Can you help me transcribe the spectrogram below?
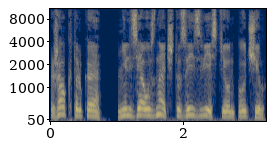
Жалко только, нельзя узнать, что за известие он получил».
